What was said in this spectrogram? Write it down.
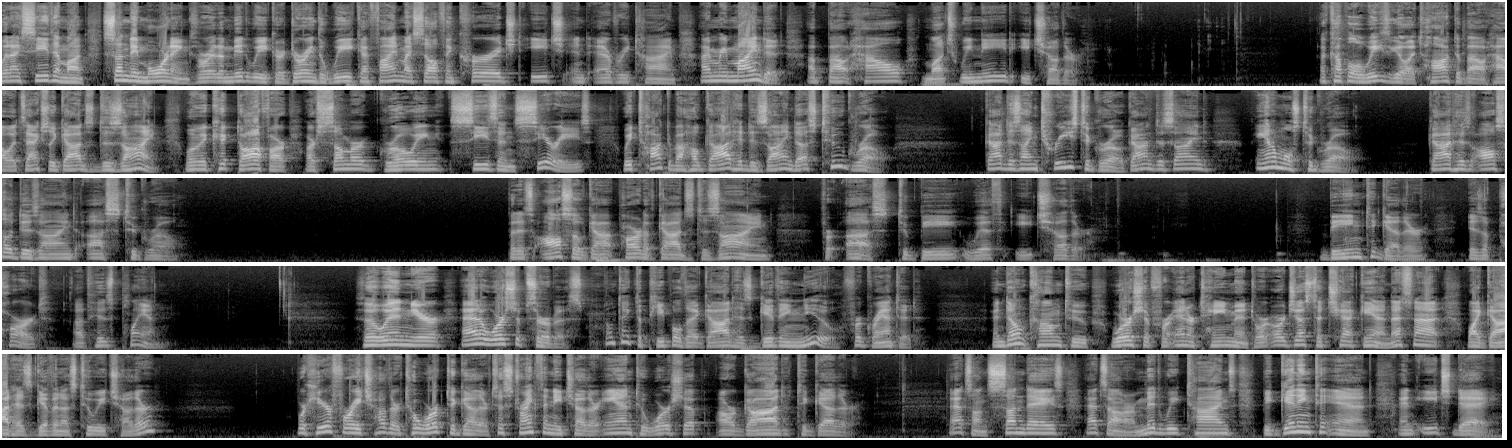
When I see them on Sunday mornings or at a midweek or during the week, I find myself encouraged each and every time. I'm reminded about how much we need each other. A couple of weeks ago, I talked about how it's actually God's design. When we kicked off our, our summer growing season series, we talked about how God had designed us to grow. God designed trees to grow, God designed animals to grow. God has also designed us to grow. But it's also got part of God's design for us to be with each other being together is a part of his plan. So when you're at a worship service, don't take the people that God has given you for granted. And don't come to worship for entertainment or, or just to check in. That's not why God has given us to each other. We're here for each other, to work together, to strengthen each other, and to worship our God together. That's on Sundays, that's on our midweek times, beginning to end, and each day.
